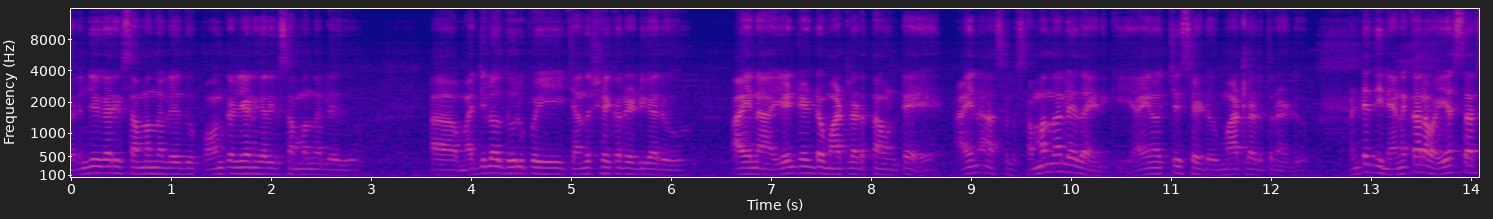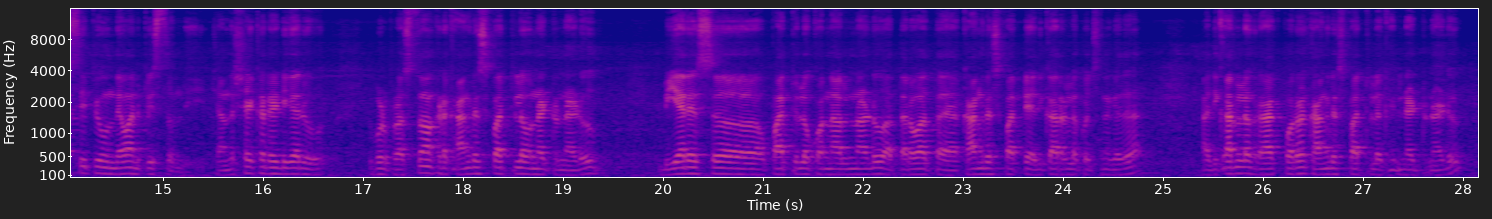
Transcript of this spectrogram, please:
చిరంజీవి గారికి సంబంధం లేదు పవన్ కళ్యాణ్ గారికి సంబంధం లేదు. మధ్యలో దూరిపోయి చంద్రశేఖర్ రెడ్డి గారు ఆయన ఏంటేంటో మాట్లాడుతూ ఉంటే ఆయన అసలు సంబంధం లేదు ఆయనకి. ఆయన వచ్చేసాడు మాట్లాడుతున్నాడు. అంటే దీని వెనకాల వైఎస్ఆర్సీపీ ఉందేమో అనిపిస్తుంది. చంద్రశేఖర్ రెడ్డి గారు ఇప్పుడు ప్రస్తుతం అక్కడ కాంగ్రెస్ పార్టీలో ఉన్నట్టున్నాడు. బీఆర్ఎస్ పార్టీలో కొన్నాళ్ళున్నాడు. ఆ తర్వాత కాంగ్రెస్ పార్టీ అధికారంలోకి వచ్చింది కదా. అధికారంలోకి రాకపోవడం కాంగ్రెస్ పార్టీలోకి వెళ్ళినట్టున్నాడు.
